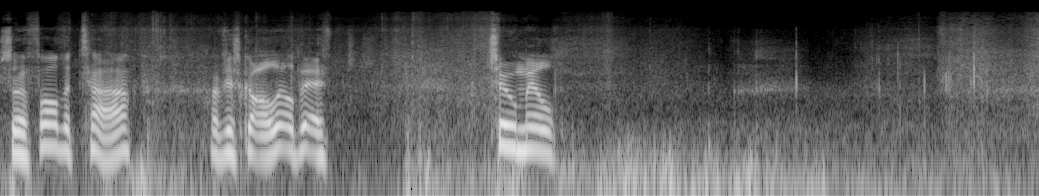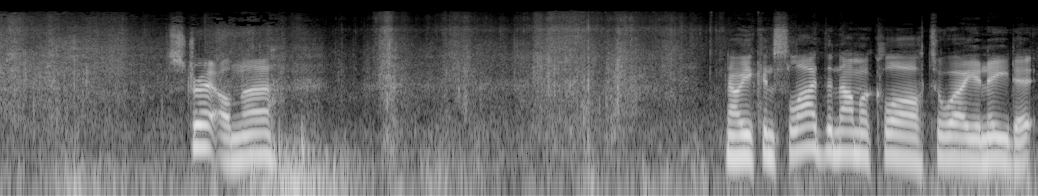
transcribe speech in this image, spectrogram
So for the tarp, I've just got a little bit of two mil straight on there now you can slide the Nama claw to where you need it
